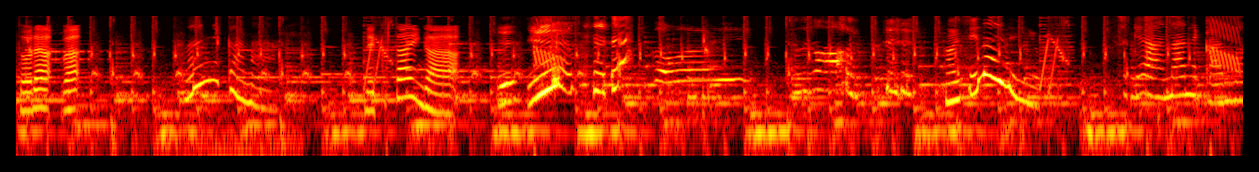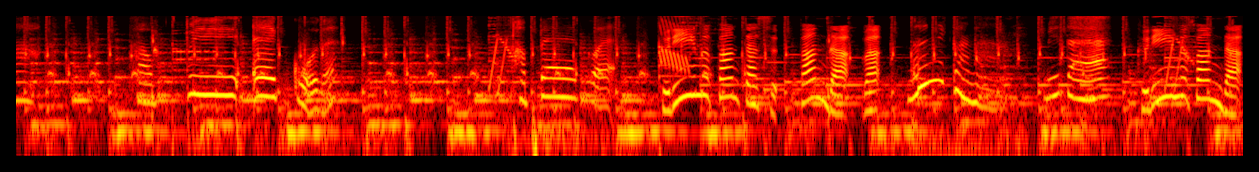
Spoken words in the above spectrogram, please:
トラは何かなネクタイガーえ、え かわいい。すごい。面白いクリームパンタスパンダは？何かな？見て。クリームパンダ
